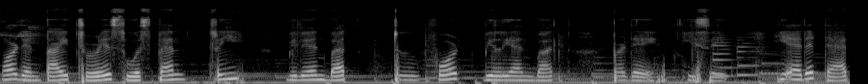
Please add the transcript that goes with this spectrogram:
More than Thai tourists who spend 3 billion baht to 4 billion baht per day, he said. He added that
